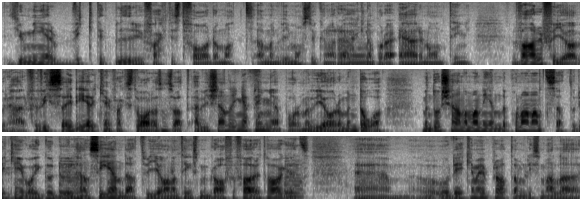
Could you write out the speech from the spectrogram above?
ju mer viktigt blir det ju faktiskt för dem att ja, men vi måste kunna räkna mm. på det Är det någonting varför gör vi det här? För vissa idéer kan ju faktiskt vara som så att äh, vi tjänar inga pengar på dem men vi gör dem ändå. Men då tjänar man igen det på något annat sätt och det kan ju vara i goodwill-hänseende att vi gör någonting som är bra för företaget. Mm. Um, och, och, det kan man ju prata om, liksom alla,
